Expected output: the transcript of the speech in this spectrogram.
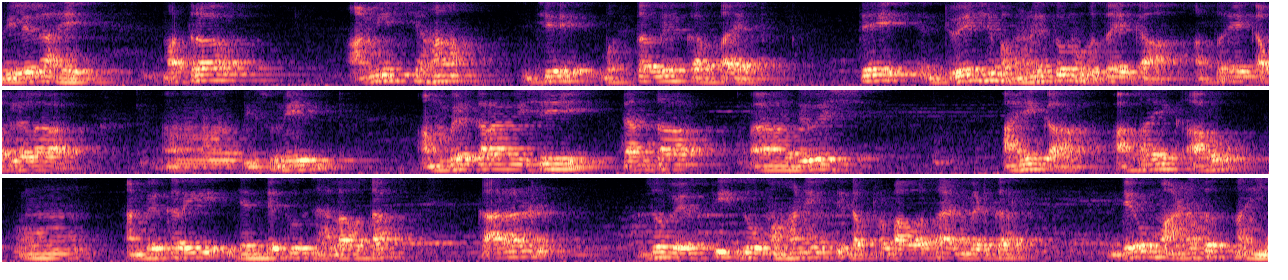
दिलेलं आहे. मात्र अमित शहा जे वक्तव्य करतायत ते द्वेष भावनेतून होत आहे का? असं एक आपल्याला दिसून येईल. आंबेडकरांविषयी त्यांचा द्वेष आहे का? असा एक आरोप आंबेडकरी जनतेतून झाला होता. कारण जो व्यक्ती जो महान व्यक्ती डॉक्टर बाबासाहेब आंबेडकर देव मानतच नाही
